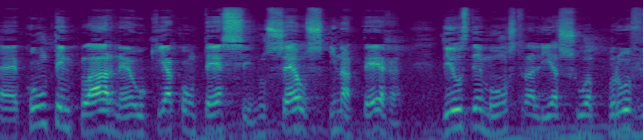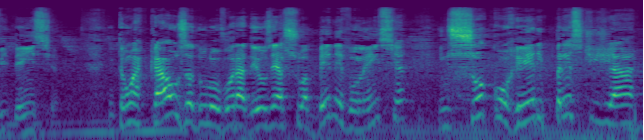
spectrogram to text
é, contemplar né, o que acontece nos céus e na terra, Deus demonstra ali a sua providência. Então a causa do louvor a Deus é a sua benevolência em socorrer e prestigiar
